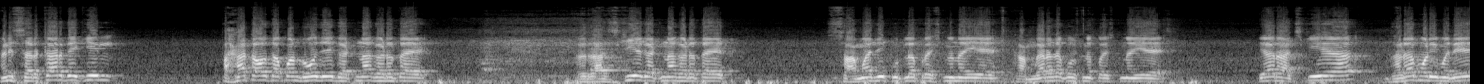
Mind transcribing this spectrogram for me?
आणि सरकार देखील पाहत आहोत आपण रोज एक घटना घडत आहे. राजकीय घटना घडत आहेत. सामाजिक कुठला प्रश्न नाही आहे कामगाराचा कुठला प्रश्न नाही आहे या राजकीय घडामोडीमध्ये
